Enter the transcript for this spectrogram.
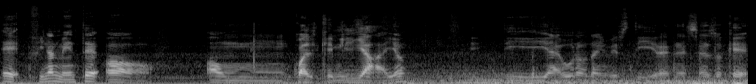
e finalmente ho, ho un qualche migliaio di, di euro da investire, nel senso che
